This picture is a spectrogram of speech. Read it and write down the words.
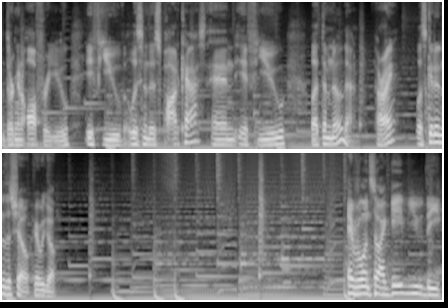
they're going to offer you if you listen to this podcast and if you let them know that. All right right, let's get into the show. Here we go. Everyone, so I gave you the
